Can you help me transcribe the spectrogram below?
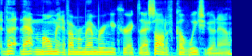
that that moment if i'm remembering it correctly i saw it a couple weeks ago now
